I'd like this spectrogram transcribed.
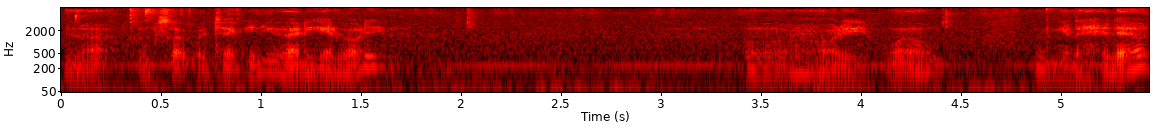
No, looks like we're taking you out again, buddy. Alrighty, well, I'm gonna head out.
